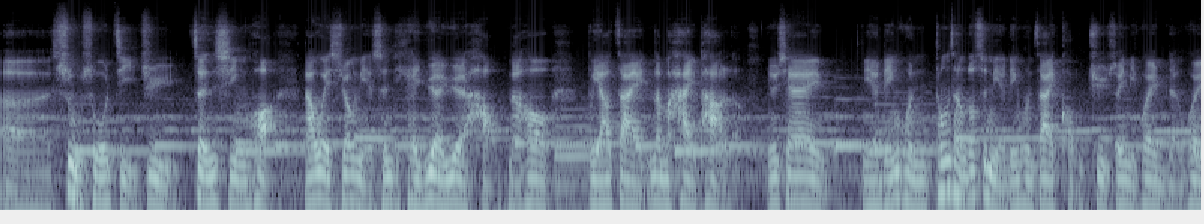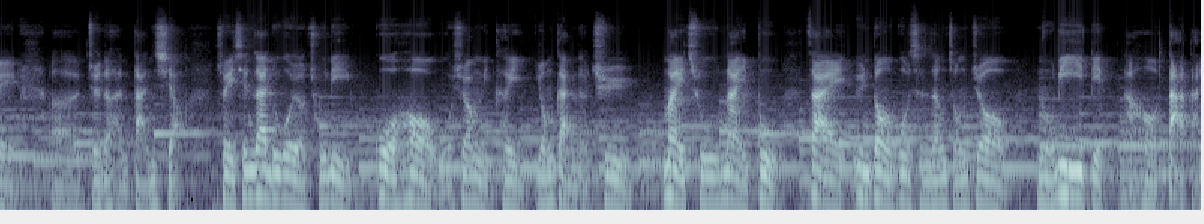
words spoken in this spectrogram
呃，诉说几句真心话。然后我也希望你的身体可以越来越好，然后不要再那么害怕了。因为现在你的灵魂通常都是你的灵魂在恐惧，所以你会人会呃觉得很胆小。所以现在如果有处理过后，我希望你可以勇敢的去迈出那一步，在运动的过程当中就。努力一点，然后大胆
